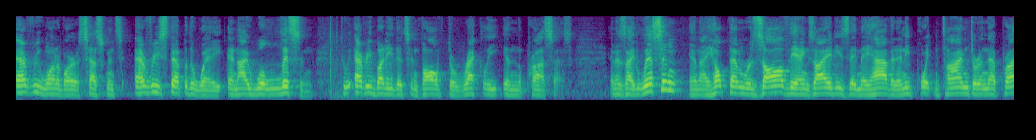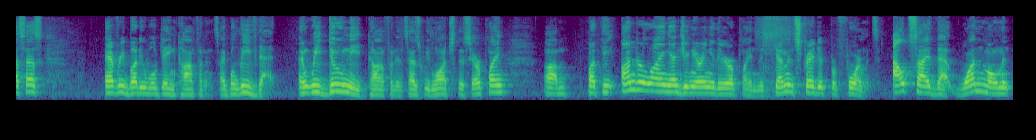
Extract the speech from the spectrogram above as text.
every one of our assessments every step of the way, and I will listen to everybody that's involved directly in the process. And as I listen and I help them resolve the anxieties they may have at any point in time during that process, everybody will gain confidence. I believe that. And we do need confidence as we launch this airplane. Um, but the underlying engineering of the airplane, the demonstrated performance outside that one moment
